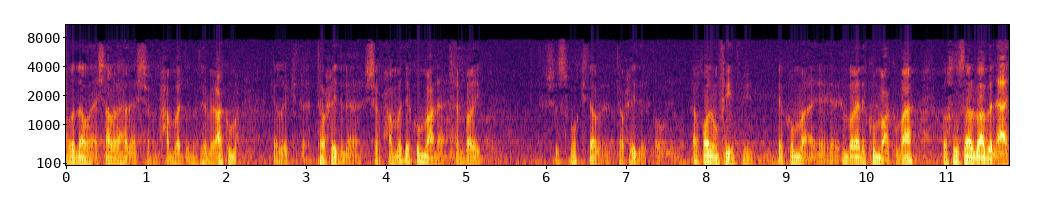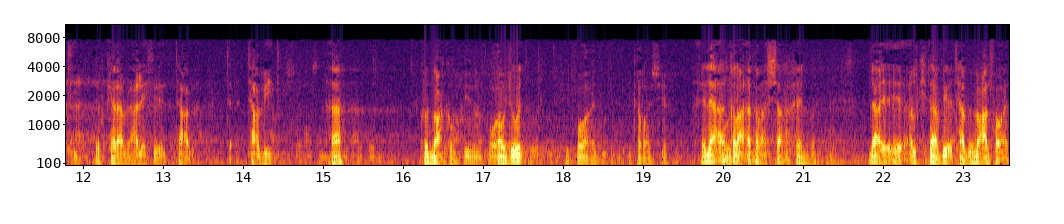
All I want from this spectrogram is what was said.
أظن أشار إلى هذا الشيخ محمد مثل معكم التوحيد الشيخ محمد. يكون معنا ينبغي. شو اسمه؟ كتاب التوحيد. القول المفيد. يكون ينبغي أن يكون معكم ها؟ وخصوصا الباب الآتي. كلام عليه في التعبيد. ها؟ يكون معكم. موجود؟ في فوائد ذكرها الشيخ لا اقرا أقرأ الشرح الحين. لا الكتاب يؤتى مع الفوائد.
